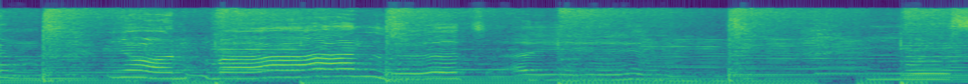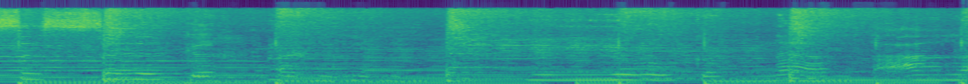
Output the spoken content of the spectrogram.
งย้อนมันเหลือใจอยู่ซื่อๆก็ให้อยู่ๆก็น้ำตาไหล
